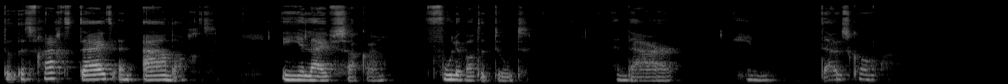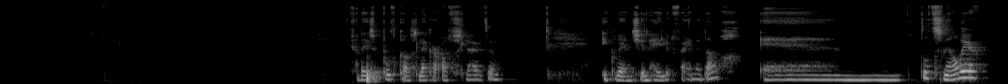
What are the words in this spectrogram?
Het vraagt tijd en aandacht. In je lijf zakken. Voelen wat het doet. En daarin thuiskomen. Ik ga deze podcast lekker afsluiten. Ik wens je een hele fijne dag en tot snel weer.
